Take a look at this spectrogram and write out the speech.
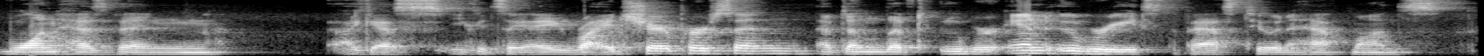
one has been, I guess you could say, a rideshare person. I've done Lyft, Uber, and Uber Eats the past two and a half months,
